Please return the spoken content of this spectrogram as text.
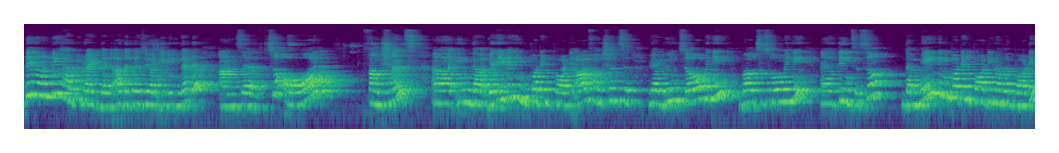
then only you have to write that otherwise you are giving that answer so all functions uh, in the very very important part all functions we are doing so many works so many uh, things so the main important part in our body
